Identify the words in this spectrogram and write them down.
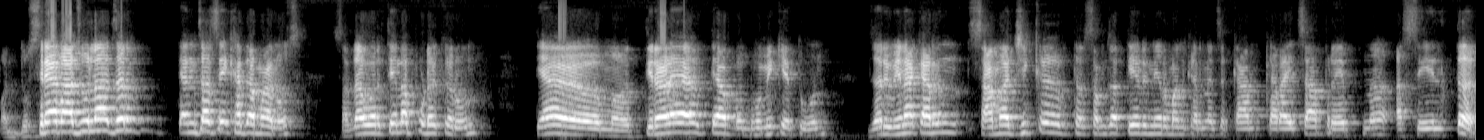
पण दुसऱ्या बाजूला जर त्यांचाच एखादा माणूस सदावर्तेला पुढे करून त्या तिराळ्या त्या भूमिकेतून जर विनाकारण सामाजिक समजा तेढ निर्माण करण्याचं काम करायचा प्रयत्न असेल तर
